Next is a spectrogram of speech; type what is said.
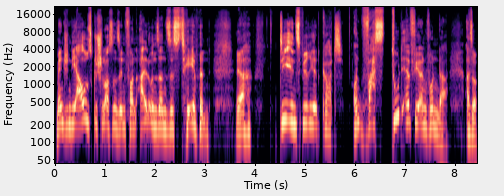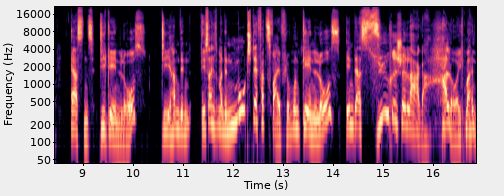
Menschen, die ausgeschlossen sind von all unseren Systemen. Ja, die inspiriert Gott. Und was tut er für ein Wunder? Also, erstens, die gehen los, die haben den, ich sage jetzt mal, den Mut der Verzweiflung und gehen los in das syrische Lager. Hallo, ich meine,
